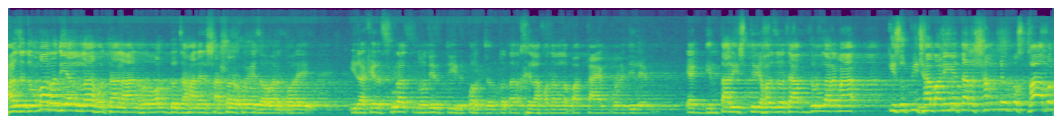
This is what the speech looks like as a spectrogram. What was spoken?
হাজরত উমার রদি আল্লাহ তালানহর অর্ধ জাহানের শাসক হয়ে যাওয়ার পরে, ইরাকের ফুরাত নদীর তীর পর্যন্ত তার খেলাফত আল্লাহ পাক কায়েম করে দিলেন। একদিন তার স্ত্রী হজরত আবদুল্লাহর মা কিছু পিঠা বানিয়ে তার সামনে উপস্থাপন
